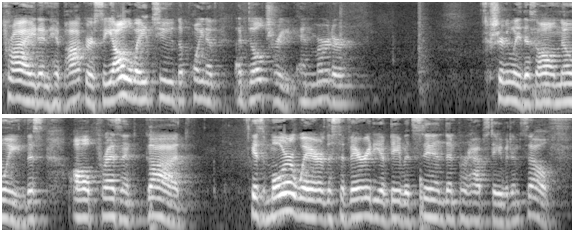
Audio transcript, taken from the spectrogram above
pride and hypocrisy all the way to the point of adultery and murder. Surely, this all knowing, this all present God is more aware of the severity of David's sin than perhaps David himself.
